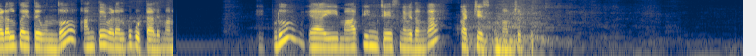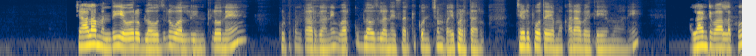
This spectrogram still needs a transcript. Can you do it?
వెడల్పు అయితే ఉందో అంతే వెడల్పు కుట్టాలి మనం. ఇప్పుడు ఈ మార్కింగ్ చేసిన విధంగా కట్ చేసుకుందాం చుట్టూ. చాలామంది ఎవరు బ్లౌజులు వాళ్ళు ఇంట్లోనే కుట్టుకుంటారు కానీ వర్క్ బ్లౌజులు అనేసరికి కొంచెం భయపడతారు. చెడిపోతాయేమో ఖరాబ్ అవుతాయేమో అని. అలాంటి వాళ్ళకు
